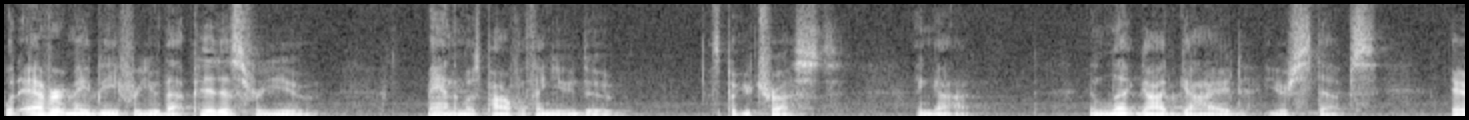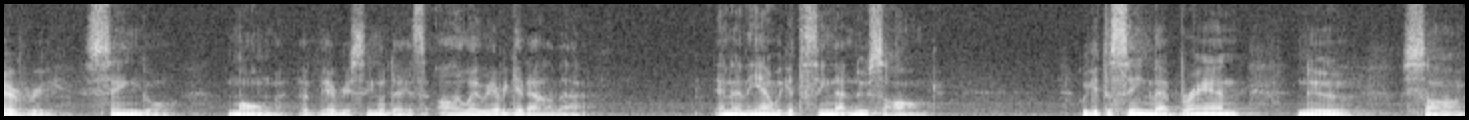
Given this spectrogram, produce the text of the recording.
Whatever it may be for you, that pit is for you. Man, the most powerful thing you can do is put your trust in God and let God guide your steps every single moment of every single day. It's the only way we ever get out of that. And in the end, we get to sing that new song. We get to sing that brand new song.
